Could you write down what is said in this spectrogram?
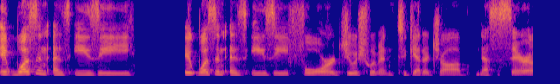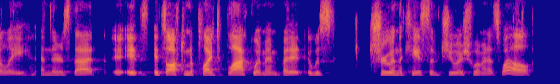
it wasn't as easy. It wasn't as easy for Jewish women to get a job necessarily, and there's that. It's it's often applied to Black women, but it, it was true in the case of Jewish women as well.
